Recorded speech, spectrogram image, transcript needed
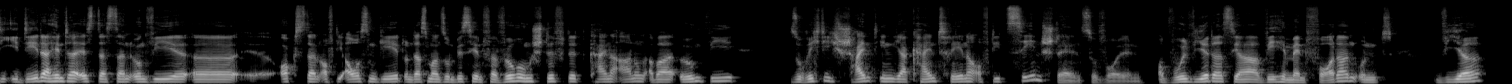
die Idee dahinter ist, dass dann irgendwie äh, Ox dann auf die Außen geht und dass man so ein bisschen Verwirrung stiftet, keine Ahnung, aber irgendwie so richtig scheint ihn ja kein Trainer auf die Zehn stellen zu wollen. Obwohl wir das ja vehement fordern und wir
